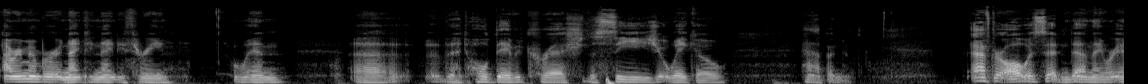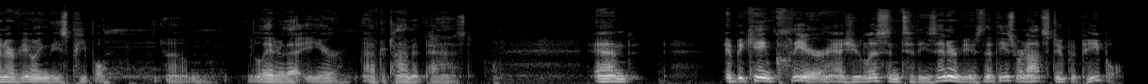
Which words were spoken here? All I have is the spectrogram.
I remember in 1993 when uh, the whole David Koresh, the siege at Waco happened. After all was said and done, they were interviewing these people um, later that year, after time had passed. And it became clear as you listened to these interviews that these were not stupid people.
